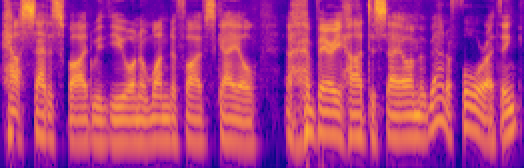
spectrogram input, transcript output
how satisfied with you on a one to five scale. Uh, very hard to say. I'm about a four, I think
